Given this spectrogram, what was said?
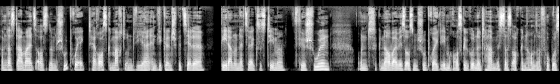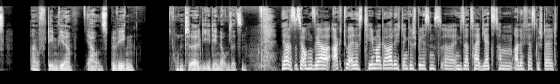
haben das damals aus einem Schulprojekt herausgemacht und wir entwickeln spezielle WLAN- und Netzwerksysteme für Schulen. Und genau weil wir es aus dem Schulprojekt eben rausgegründet haben, ist das auch genau unser Fokus, auf dem wir ja uns bewegen und äh, die Ideen da umsetzen. Ja, das ist ja auch ein sehr aktuelles Thema gerade. Ich denke, spätestens äh, in dieser Zeit jetzt haben alle festgestellt,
